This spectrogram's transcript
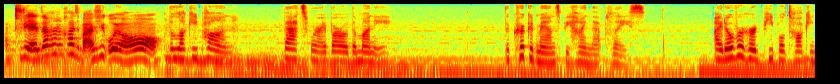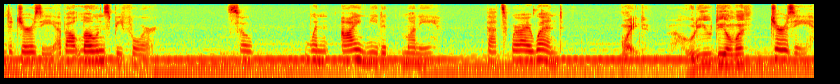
아, 둘이 애정 한가지 마시고요. The Lucky Pawn. That's where I borrowed the money. The Crooked Man's behind that place. I'd overheard people talking to Jersey about loans before. So, when I needed money, that's where I went. Wait, who do you deal with? Jersey.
